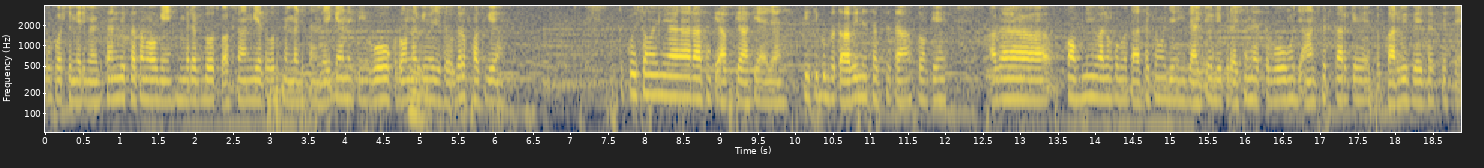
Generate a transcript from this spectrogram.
اوپر سے میری میڈیسن بھی ختم ہو گئی۔ میرا ایک دوست پاکستان گیا تو اس نے میڈیسن لے کے آنی تھی۔ وہ کرونا کی وجہ سے ادھر پھنس گیا۔ تو کوئی سمجھ نہیں آ رہا تھا کہ اب کیا کیا جائے۔ کسی کو بتا بھی نہیں سکتا تھا کیونکہ اگر کمپنی والوں کو بتاتا کہ مجھے انگزائٹی اور ڈپریشن ہے تو وہ مجھے آن فٹ کر کے تو کار بھی بھیج سکتے تھے۔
